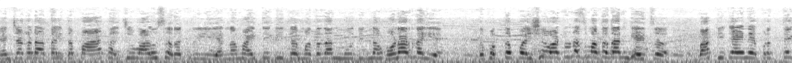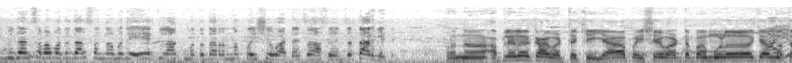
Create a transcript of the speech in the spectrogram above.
यांच्याकडे आता इथं पायाखालची वाळू सरकलेली यांना माहिती आहे की इथं मतदान मोदींना होणार नाहीये. तर फक्त पैसे वाटूनच मतदान घ्यायचं. बाकी काही नाही. प्रत्येक विधानसभा मतदारसंघामध्ये एक लाख मतदारांना पैसे वाटायचं असं यांचं टार्गेट आहे. पण आपल्याला काय वाटतं की या पैसे वाटपामुळं किंवा मत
